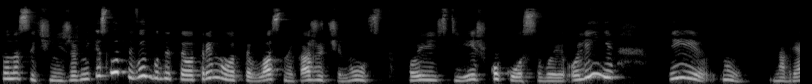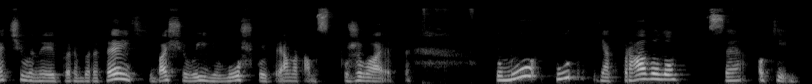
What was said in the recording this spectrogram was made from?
то насичені жирні кислоти ви будете отримувати, власне кажучи, ну, з тієї ж кокосової олії, і ну, навряд чи ви неї переберете, хіба що ви її ложкою прямо там споживаєте. Тому тут, як правило, все окей.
